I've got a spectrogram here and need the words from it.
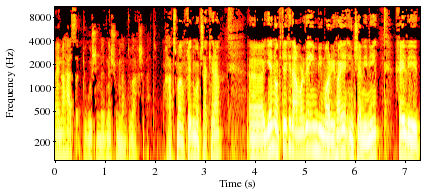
و اینا هست تو گوشیم بد نشون میدم تو بخش بعد. حتما خیلی متشکرم. یه نکته که در مورد این بیماری های اینچنینی خیلی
